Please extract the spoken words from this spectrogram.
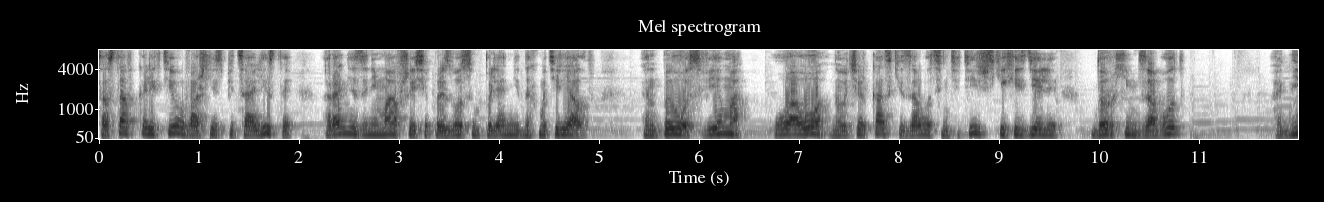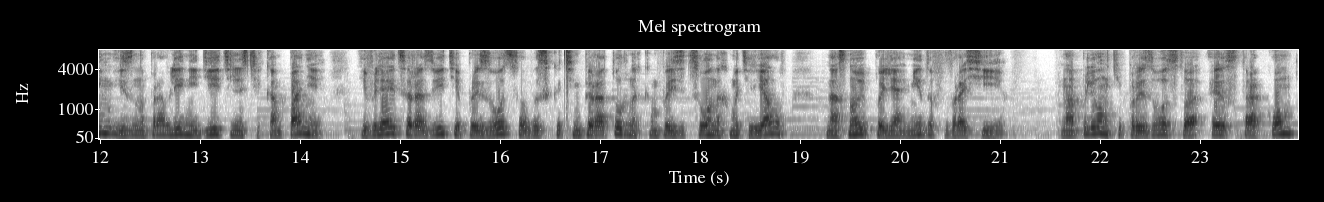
в состав коллектива вошли специалисты, ранее занимавшиеся производством полиамидных материалов, НПО «Свема», ОАО «Новочеркасский завод синтетических изделий», Дорхимзавод, Одним из направлений деятельности компании является развитие производства высокотемпературных композиционных материалов на основе полиамидов в России. На пленке производства Экстраком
